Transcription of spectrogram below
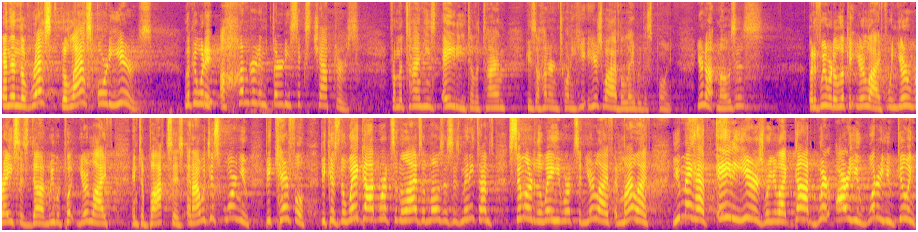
And then the rest, the last 40 years, look at what it 136 chapters from the time he's 80 till the time he's 120. Here's why I belabor this point. You're not Moses. But if we were to look at your life, when your race is done, we would put your life into boxes. And I would just warn you be careful because the way God works in the lives of Moses is many times similar to the way he works in your life and my life. You may have 80 years where you're like, God, where are you? What are you doing?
